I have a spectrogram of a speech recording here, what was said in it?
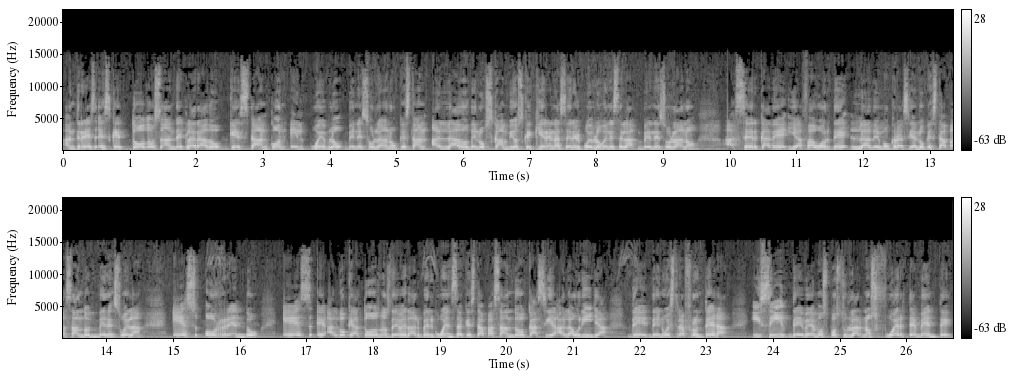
Andrés, es que todos han declarado que están con el pueblo venezolano, que están al lado de los cambios que quieren hacer el pueblo venezolano acerca de y a favor de la democracia. Lo que está pasando en Venezuela es horrendo. Es eh, algo que a todos nos debe dar vergüenza, que está pasando casi a la orilla de, de nuestra frontera. Y sí, debemos postularnos fuertemente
